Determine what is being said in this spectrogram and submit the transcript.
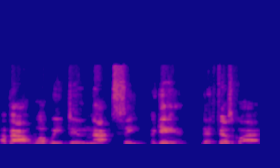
about what we do not see. Again, that physical eye.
